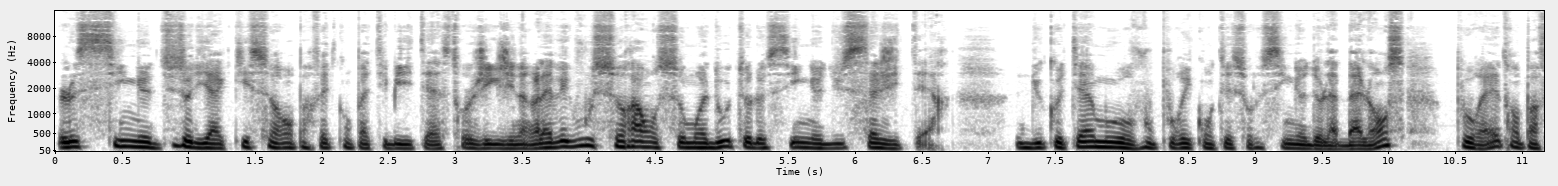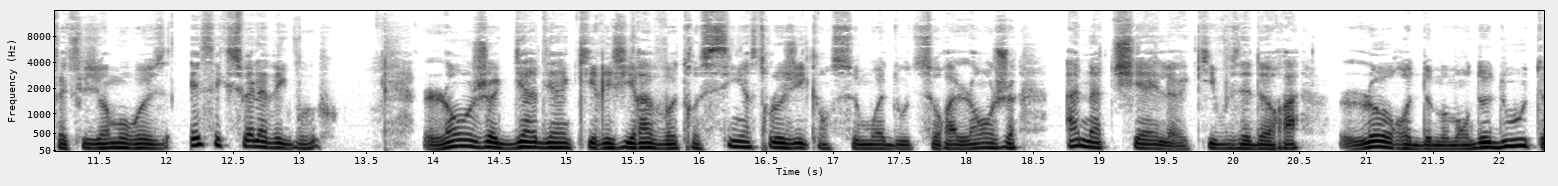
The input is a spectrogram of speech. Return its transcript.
Le signe du zodiaque qui sera en parfaite compatibilité astrologique générale avec vous sera en ce mois d'août le signe du Sagittaire. Du côté amour, vous pourrez compter sur le signe de la balance pour être en parfaite fusion amoureuse et sexuelle avec vous. L'ange gardien qui régira votre signe astrologique en ce mois d'août sera l'ange Anachiel qui vous aidera lors de moments de doute.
